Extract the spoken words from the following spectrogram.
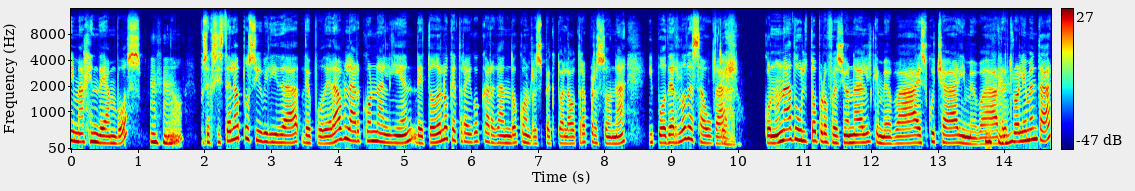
imagen de ambos. ¿no? Pues existe la posibilidad de poder hablar con alguien de todo lo que traigo cargando con respecto a la otra persona y poderlo desahogar Claro. con un adulto profesional que me va a escuchar y me va a retroalimentar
